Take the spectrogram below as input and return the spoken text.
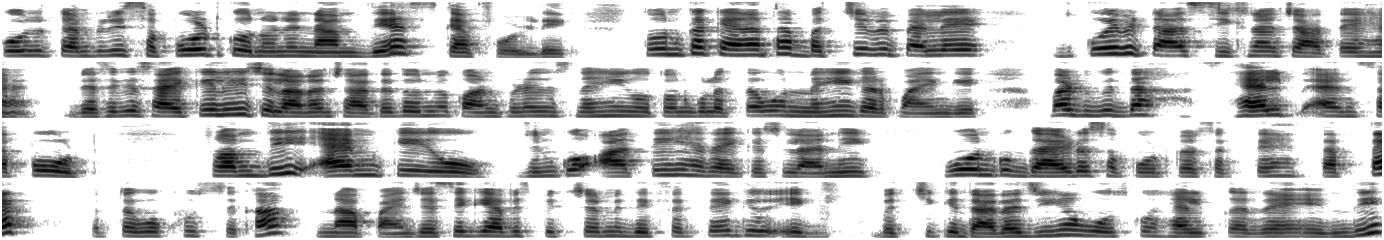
को जो टेम्प्रेरी सपोर्ट को उन्होंने नाम दिया स्कैफोल्डिंग तो उनका कहना था, बच्चे में पहले कोई भी टास्क सीखना चाहते हैं, जैसे कि साइकिल ही चलाना चाहते हैं तो उनमें कॉन्फिडेंस नहीं हो तो उनको लगता है वो नहीं कर पाएँगे। But with the help and support from the M K O जिनको आती है साइकिल चलानी, वो उनको गाइड और सपोर्ट कर सकते हैं। तब तक जब तक वो खुद सिखा ना पाएँ। जैसे कि आप इस पिक्चर में देख सकते हैं कि एक बच्ची के दादाजी हैं, वो उसको हेल्प कर रहे हैं इन दी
